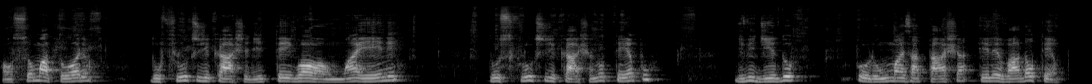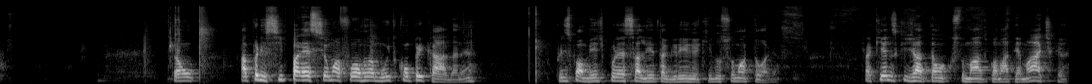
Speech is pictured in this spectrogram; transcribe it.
ao somatório do fluxo de caixa de T igual a 1 a N dos fluxos de caixa no tempo dividido por 1 mais a taxa elevada ao tempo. Então, a princípio parece ser uma fórmula muito complicada, né? Principalmente por essa letra grega aqui do somatório. Para aqueles que já estão acostumados com a matemática,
